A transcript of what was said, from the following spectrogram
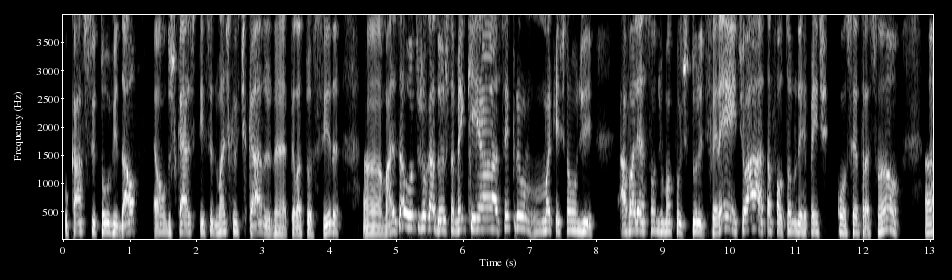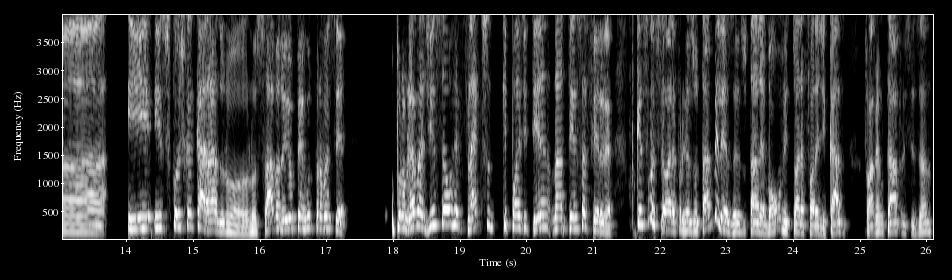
O Cássio citou o Vidal, é um dos caras que tem sido mais criticado né, pela torcida, uh, mas há outros jogadores também que há sempre uma questão de avaliação de uma postura diferente, ah, tá faltando de repente concentração. Uh, e isso ficou escancarado no, no sábado, e eu pergunto para você: O problema disso é o reflexo que pode ter na terça-feira, né? Porque se você olha para o resultado, beleza, o resultado é bom, vitória fora de casa, o Flamengo estava precisando,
